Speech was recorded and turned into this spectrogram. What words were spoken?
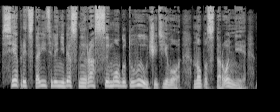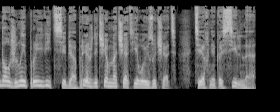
Все представители небесной расы могут выучить его, но посторонние должны проявить себя, прежде чем начать его изучать. Техника сильная,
